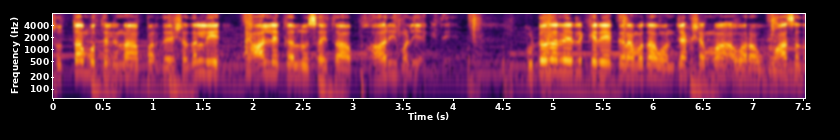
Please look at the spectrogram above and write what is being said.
ಸುತ್ತಮುತ್ತಲಿನ ಪ್ರದೇಶದಲ್ಲಿ ಆಲೆಕಲ್ಲು ಸಹಿತ ಭಾರೀ ಮಳೆಯಾಗಿದೆ. ಗುಡ್ಡದ ನೆಲ್ಲಿಕೆರೆ ಗ್ರಾಮದ ವಂಜಾಕ್ಷಮ್ಮ ಅವರ ವಾಸದ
